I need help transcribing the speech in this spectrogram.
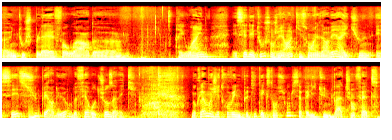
euh, une touche play, forward. euh, Rewind, et c'est des touches en général qui sont réservées à iTunes, et c'est super dur de faire autre chose avec. Donc là, moi, j'ai trouvé une petite extension qui s'appelle iTunes Patch, en fait,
